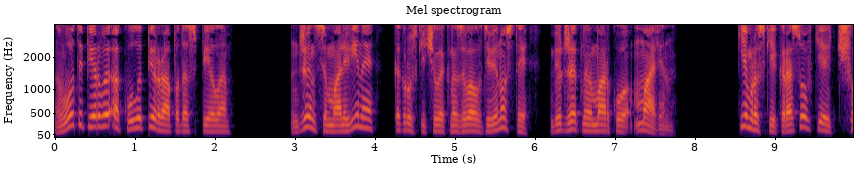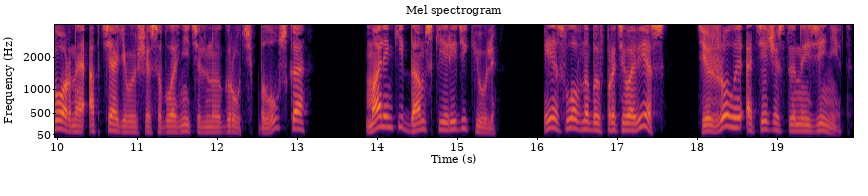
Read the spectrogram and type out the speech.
Вот и первая акула-пера подоспела. Джинсы Мальвины, как русский человек называл в 90-е, бюджетную марку «Мавин». Кимровские кроссовки, черная обтягивающая соблазнительную грудь блузка, маленький дамский редикюль и, словно бы в противовес, тяжелый отечественный зенит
